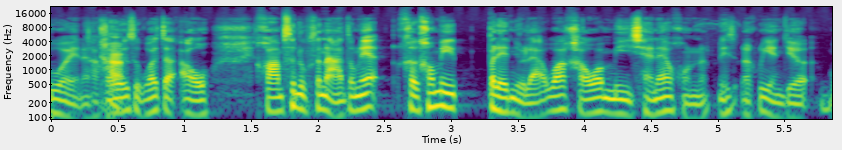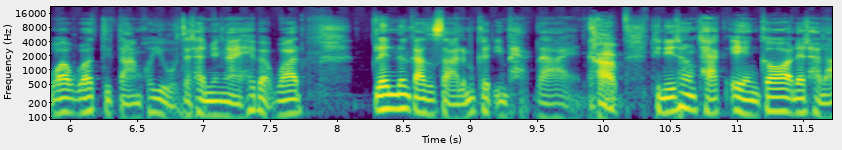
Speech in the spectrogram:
ด้วยนะครับครับเขารู้สึกว่าจะเอาความสนุกสนานตรงเนี้ยคือเขามีประเด็นอยู่แล้วว่าเขาว่ามีชแนลของนักนักเรียนเยอะว่าว่าติดตามเขาอยู่จะทำยังไงให้แบบว่าเล่นเรื่องการศึกษาแล้วมันเกิด Impact ได้นะคครัรับบทีนี้ทางแท็กเองก็ในฐานะ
